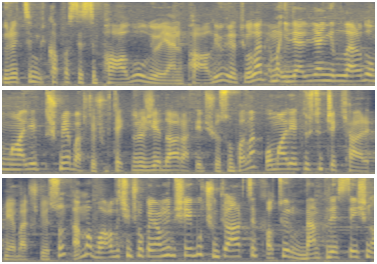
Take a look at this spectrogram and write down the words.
Üretim kapasitesi pahalı oluyor yani pahalıya üretiyorlar ama ilerleyen yıllarda o maliyet düşmeye başlıyor. Çünkü teknolojiye daha rahat yetişiyorsun falan. O maliyet düştükçe kar etmeye başlıyorsun. Ama Valve için çok önemli bir şey bu. Çünkü artık atıyorum ben PlayStation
